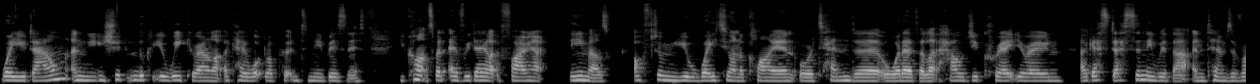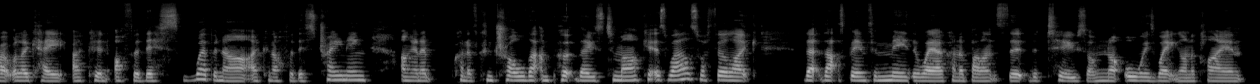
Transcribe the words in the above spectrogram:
weigh you down and you should look at your week around like okay what do i put into new business? You can't spend every day like firing out emails often you're waiting on a client or a tender or whatever like how do you create your own i guess destiny with that in terms of right well okay i can offer this webinar i can offer this training i'm going to kind of control that and put those to market as well. So i feel like that that's been for me the way i kind of balance the the two. So i'm not always waiting on a client.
